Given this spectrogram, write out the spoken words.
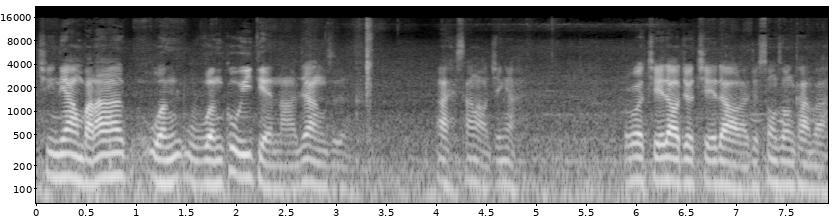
尽量把它稳稳固一点呐，这样子。哎，伤脑筋啊。不过接到就接到了，就送送看吧。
